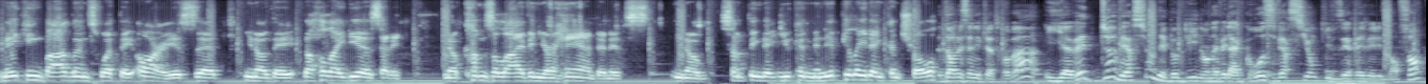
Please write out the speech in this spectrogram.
making Boglins what they are is that, you know, they, the whole idea is that it, you know, comes alive in your hand and it's, you know, something that you can manipulate and control. Dans les années 80, il y avait deux versions des Boglins. On avait la grosse version qui faisait rêver les enfants,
